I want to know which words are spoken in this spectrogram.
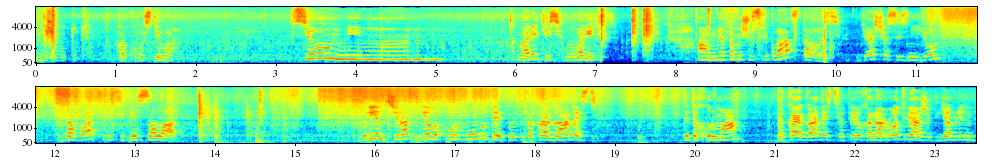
ну что вы тут, как у вас дела? Все мимо. Варитесь, ну варитесь. А, у меня там еще свекла осталась. Я сейчас из нее забацаю себе салат. Блин, вчера съела хурму вот эту. Это такая гадость. Вот это хурма. Такая гадость. Во-первых, она рот вяжет. Я, блин,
